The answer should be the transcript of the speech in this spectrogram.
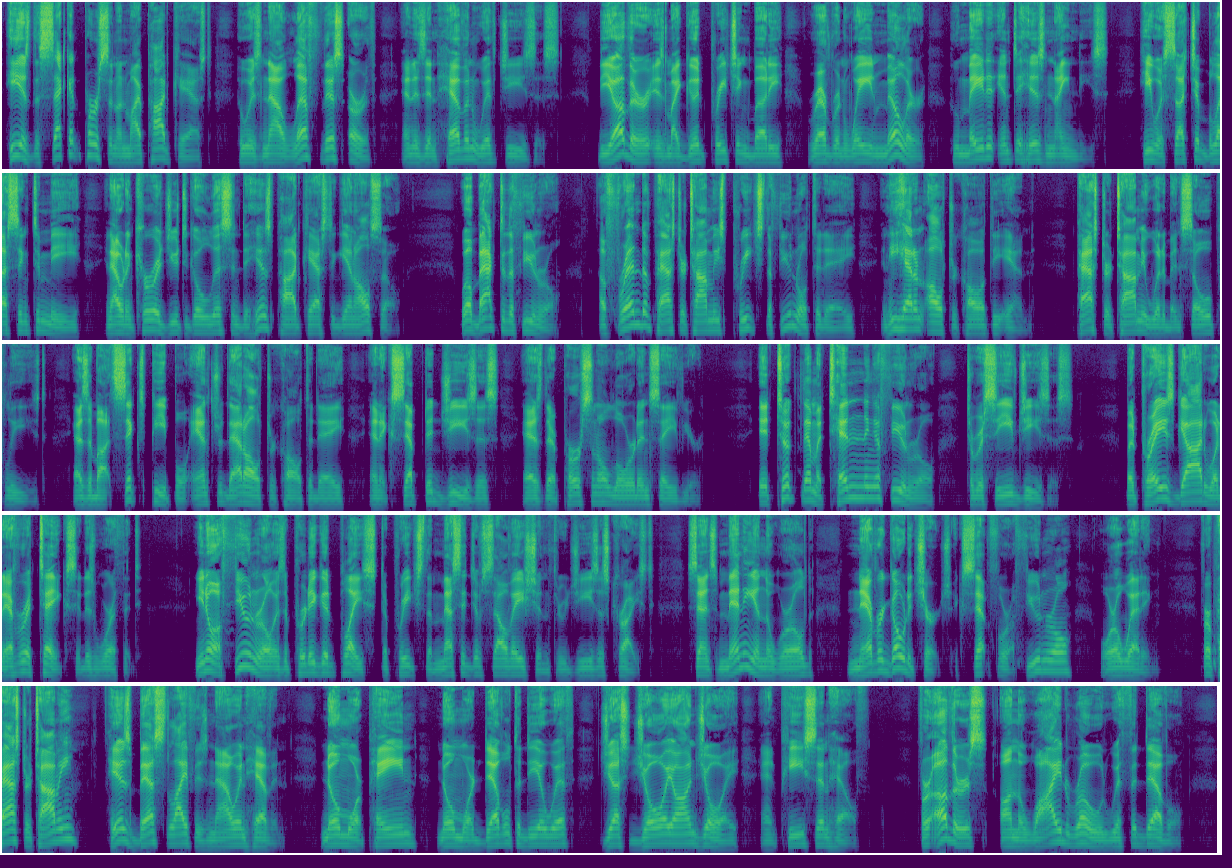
He is the second person on my podcast who has now left this earth and is in heaven with Jesus. The other is my good preaching buddy, Reverend Wayne Miller, who made it into his 90s. He was such a blessing to me, and I would encourage you to go listen to his podcast again also. Well, back to the funeral. A friend of Pastor Tommy's preached the funeral today, and he had an altar call at the end. Pastor Tommy would have been so pleased, as about six people answered that altar call today and accepted Jesus as their personal Lord and Savior. It took them attending a funeral to receive Jesus. But praise God, whatever it takes, it is worth it. You know, a funeral is a pretty good place to preach the message of salvation through Jesus Christ, since many in the world never go to church except for a funeral or a wedding. For Pastor Tommy, his best life is now in heaven. No more pain, no more devil to deal with, just joy on joy and peace and health. For others on the wide road with the devil,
